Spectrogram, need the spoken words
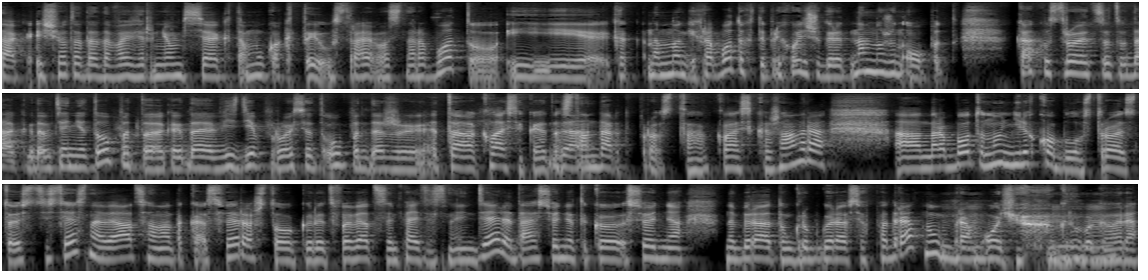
так, еще тогда давай вернемся к тому, как ты устраивалась на работу. И как на многих работах ты приходишь и говорят, нам нужен опыт. Как устроиться туда, когда у тебя нет опыта, когда везде просят опыт даже? Это классика, это да. стандарт просто, классика жанра. А на работу, ну, нелегко было устроиться. То есть, естественно, авиация, она такая сфера, что, говорится, в авиации 5 на неделе, да, сегодня, такое, сегодня набирают, там, грубо говоря, всех подряд, ну, mm-hmm. прям очень, mm-hmm. грубо говоря,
